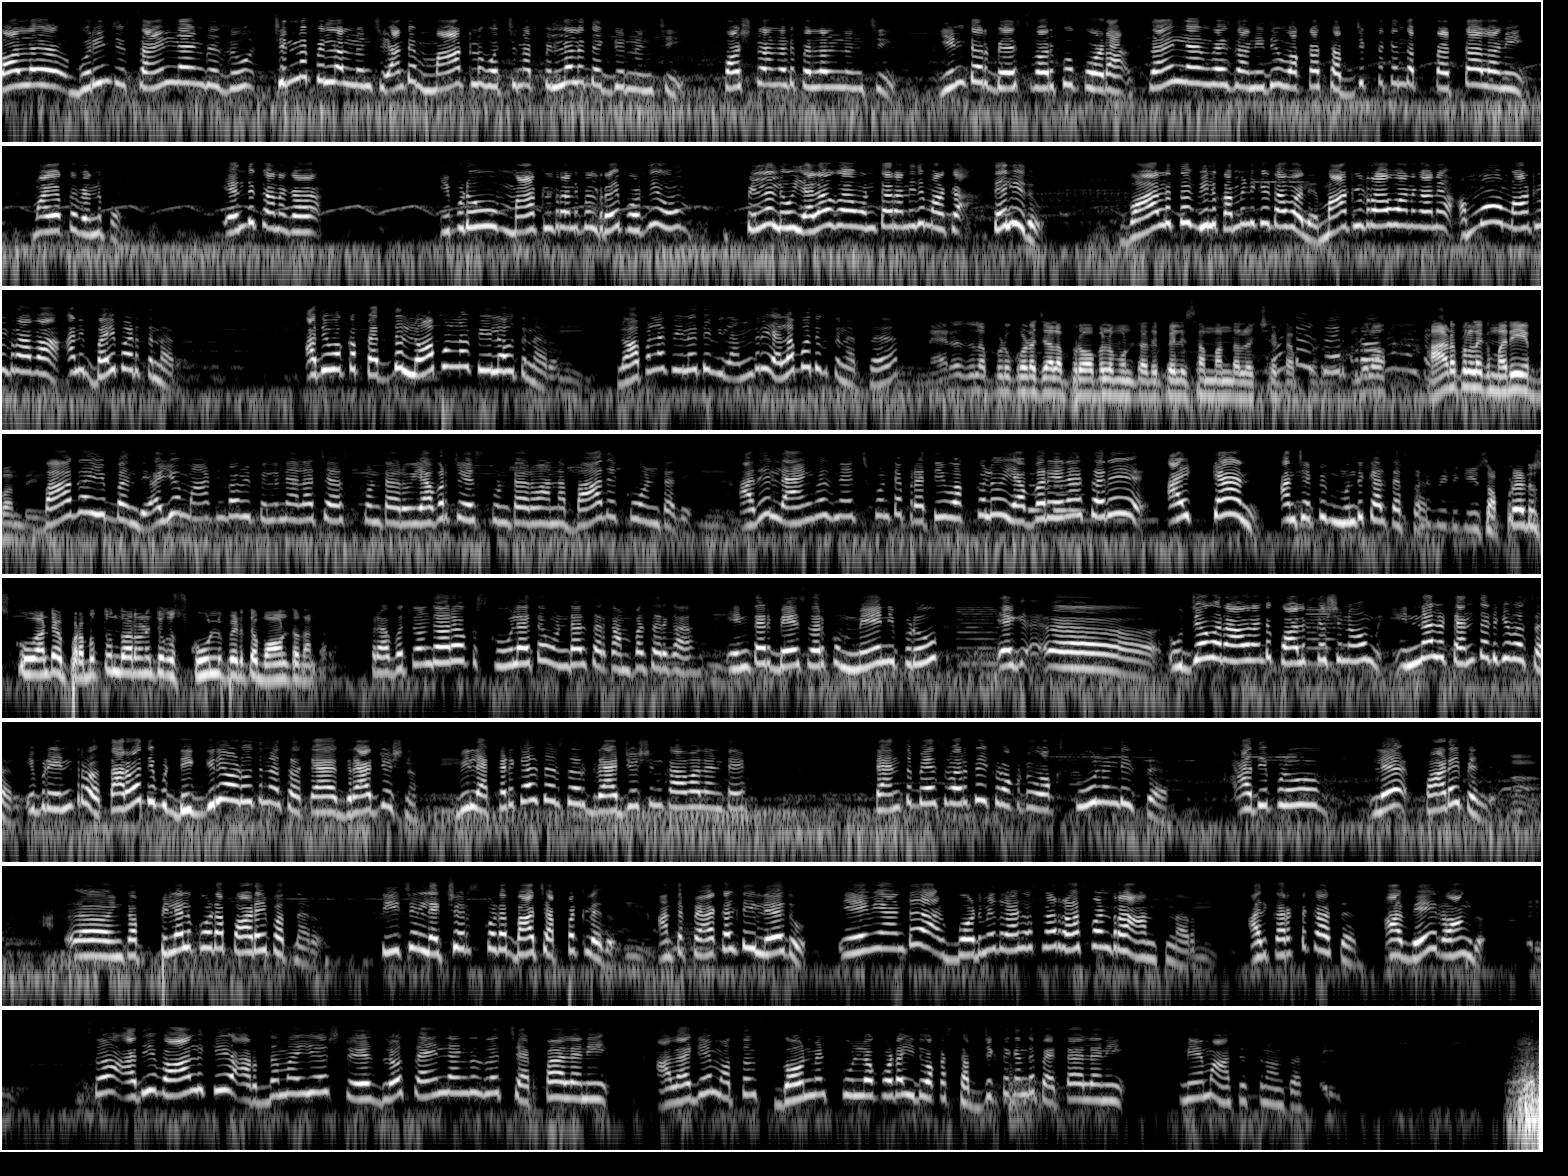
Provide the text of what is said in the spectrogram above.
వాళ్ళ గురించి సైన్ లాంగ్వేజ్ చిన్న పిల్లల నుంచి అంటే మాటలు వచ్చిన పిల్లల దగ్గర నుంచి ఫస్ట్ స్టాండర్డ్ పిల్లల నుంచి ఇంటర్ బేస్ వరకు కూడా సైన్ లాంగ్వేజ్ అనేది ఒక సబ్జెక్ట్ కింద పెట్టాలని మా యొక్క విన్నపం. ఎందుకనగా ఇప్పుడు మాటలు రాని పిల్లలు రేపు ఉదయం పిల్లలు ఎలాగా ఉంటారనేది మనకు తెలీదు. వాళ్ళతో వీళ్ళు కమ్యూనికేట్ అవ్వాలి. మాటలు రావు అనగానే అమ్మో మాటలు రావా అని భయపడుతున్నారు. అది ఒక పెద్ద లోపంలో ఫీల్ అవుతున్నారు. లోపల ఫీల్ అయితే వీళ్ళందరూ ఎలా బతుకుతున్నారు సార్ మ్యారేజ్లప్పుడు కూడా చాలా ప్రాబ్లం ఉంటుంది పెళ్ళి సంబంధాలు వచ్చేటప్పుడు. ఆడపిల్లకి మరీ ఇబ్బంది. బాగా ఇబ్బంది. అయ్యో మాట్లాడారు పిల్లని ఎలా చేసుకుంటారు ఎవరు చేసుకుంటారు అన్న బాధ ఎక్కువ ఉంటుంది. అదే లాంగ్వేజ్ నేర్చుకుంటే ప్రతి ఒక్కరు ఎవరైనా సరే ఐ క్యాన్ అని చెప్పి ముందుకెళ్తారు సార్ వీటికి సపరేట్ స్కూల్ అంటే ప్రభుత్వం ద్వారా నుంచి ఒక స్కూల్ పెడితే బాగుంటుంది అంటారు ప్రభుత్వం ద్వారా ఒక స్కూల్ అయితే ఉండాలి సార్ కంపల్సరిగా. ఇంటర్ బేస్ వరకు మెయిన్ ఇప్పుడు ఉద్యోగం రావాలంటే క్వాలిఫికేషన్ ఇన్నాళ్ళు టెన్త్ అడిగివా సార్. ఇప్పుడు ఇంటర్ తర్వాత ఇప్పుడు డిగ్రీ అడుగుతున్నారు సార్ గ్రాడ్యుయేషన్ వీళ్ళు ఎక్కడికి వెళ్తారు సార్? గ్రాడ్యుయేషన్ కావాలంటే? టెన్త్ బేస్ వరకు ఇక్కడ ఒకటి ఒక స్కూల్ ఉంది సార్. అది ఇప్పుడు లే పాడైపోయింది. ఇంకా పిల్లలు కూడా పాడైపోతున్నారు. టీచింగ్ లెక్చర్స్ కూడా బాగా చెప్పట్లేదు. అంత ఫ్యాకల్టీ లేదు. ఏమి అంటే బోర్డు మీద రాసేస్తున్నారు రాసుకోండి రా అంటున్నారు. అది కరెక్ట్ కాదు సార్? ఆ వే రాంగ్ సో అది వాళ్ళకి అర్థమయ్యే స్టేజ్లో సైన్ లాంగ్వేజ్లో చెప్పాలని అలాగే మొత్తం గవర్నమెంట్ స్కూల్లో కూడా ఇది ఒక సబ్జెక్ట్ కింద పెట్టాలని మేము ఆశిస్తున్నాం సార్.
